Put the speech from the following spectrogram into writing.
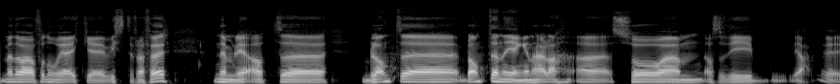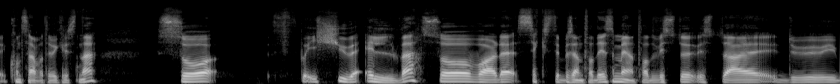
Men det var iallfall noe jeg ikke visste fra før. Nemlig at eh, blant, eh, blant denne gjengen her, da, eh, så Altså de ja, konservative kristne, så i 2011 så var det 60% av de som mente at hvis du, hvis du, er, du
